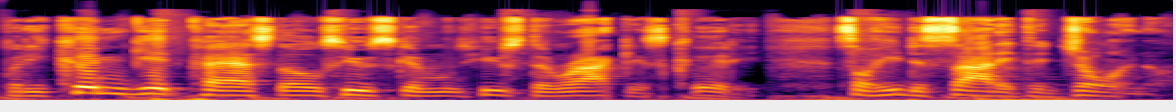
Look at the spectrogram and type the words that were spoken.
but he couldn't get past those Houston Houston Rockets, could he? So he decided to join them.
